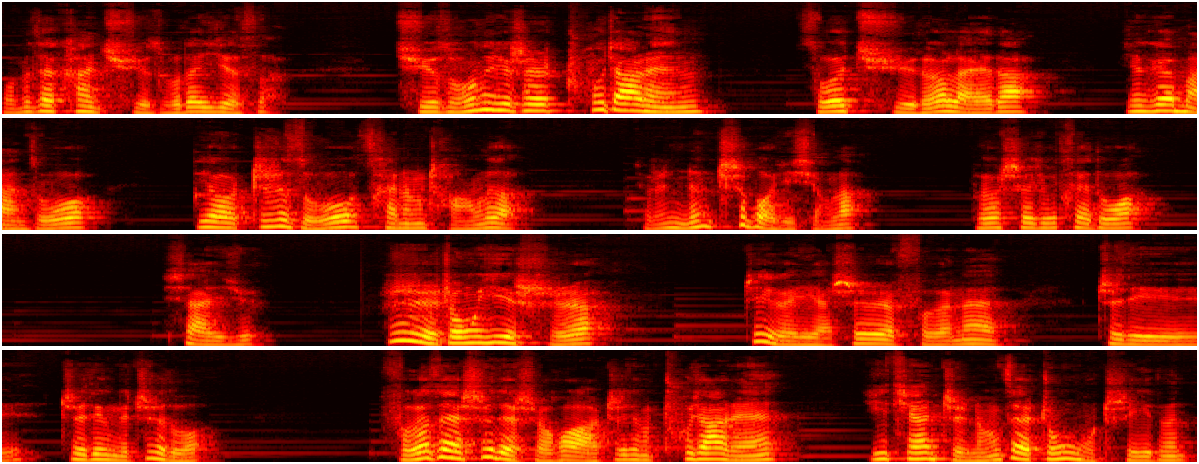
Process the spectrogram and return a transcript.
我们再看取足的意思，取足呢就是出家人所取得来的，应该满足，要知足才能长乐，就是你能吃饱就行了，不要奢求太多。下一句，日中一食，这个也是佛呢制的制定的制度。佛在世的时候啊，制定出家人一天只能在中午吃一顿，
